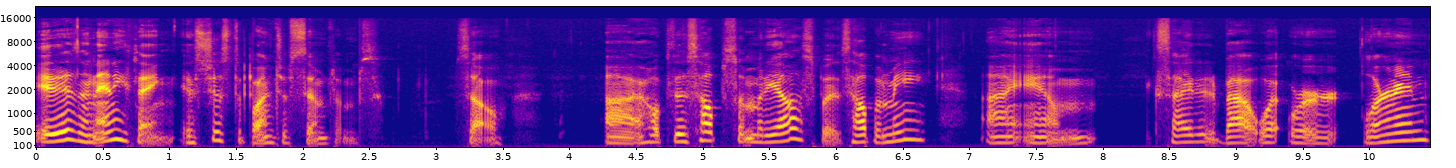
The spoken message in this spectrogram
it isn't anything. It's just a bunch of symptoms. So uh, I hope this helps somebody else, but it's helping me. I am excited about what we're learning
